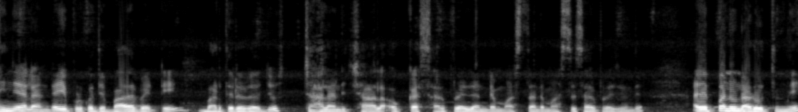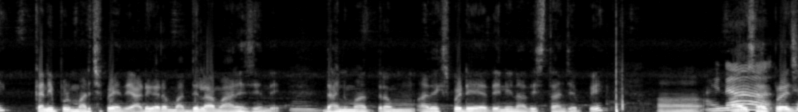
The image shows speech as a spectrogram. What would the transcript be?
ఏం చేయాలంటే ఇప్పుడు కొద్దిగా బాధ పెట్టి బర్త్డే రోజు చాలా అంటే చాలా ఒక్క సర్ప్రైజ్ అంటే మస్తు అంటే మస్తు సర్ప్రైజ్ ఉంది. అది ఎప్పటి నుండి అడుగుతుంది? కానీ ఇప్పుడు మర్చిపోయింది. అడగడం మధ్యలో మానేసింది. దాన్ని మాత్రం అది ఎక్స్పెక్ట్ అయ్యేది నేను అది ఇస్తా అని చెప్పి. సర్ప్రైజ్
